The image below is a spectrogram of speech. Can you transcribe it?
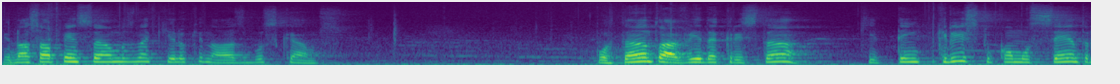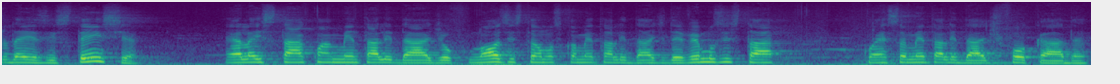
E nós só pensamos naquilo que nós buscamos. Portanto, a vida cristã, que tem Cristo como centro da existência, ela está com a mentalidade, ou nós estamos com a mentalidade, devemos estar com essa mentalidade focada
